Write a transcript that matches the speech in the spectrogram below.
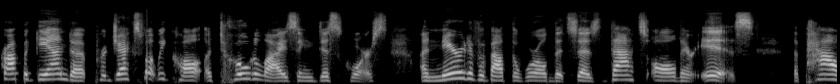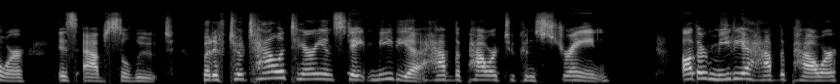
propaganda projects what we call a totalizing discourse, a narrative about the world that says that's all there is. The power is absolute. But if totalitarian state media have the power to constrain, other media have the power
